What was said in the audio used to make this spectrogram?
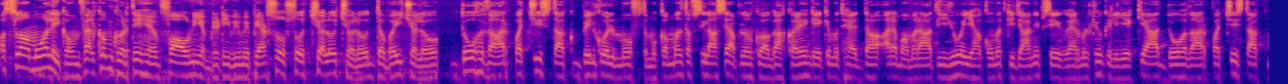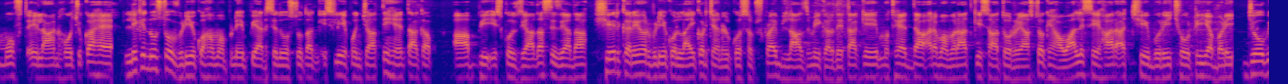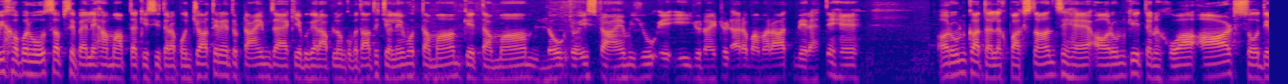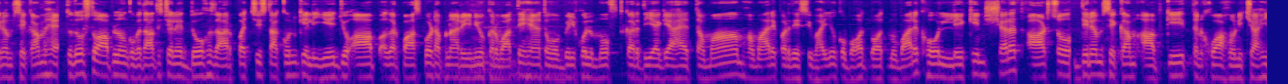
Aslam welcome करते हैं फाउनी update TV में। प्यार दोस्तों चलो चलो दुबई चलो। 2025 तक बिल्कुल मुफ़्त, मुकम्मल तफसी से आप लोगों को आगाह करेंगे कि मुतहदा अरब अमारात यू ए हुकूमत की जानब से गैर मुल्कियों के लिए क्या 2025 तक मुफ़्त ऐलान हो चुका है। लेकिन दोस्तों, वीडियो को हम अपने प्यार से दोस्तों तक इसलिए पहुँचाते हैं ताकि आप भी इसको ज़्यादा से ज़्यादा शेयर करें और वीडियो को लाइक और चैनल को सब्सक्राइब लाजमी कर दें, ताकि मुतहदा अरब अमारात की साथ और रियासतों के हवाले से हर अच्छी, बुरी, छोटी या बड़ी जो भी खबर हो, सबसे पहले हम आप तक इसी तरह पहुंचाते रहें। तो टाइम ज़ाया किए बगैर आप लोगों को बताते चलें, वो तमाम के तमाम लोग जो इस time U A E United Arab Emirates में रहते हैं और उनका तलक पाकिस्तान से है और उनकी तनख्वाह आठ सौ दिरम से कम है। तो दोस्तों, आप लोगों को बताते चलें 2025 तक उनके लिए जो आप अगर पासपोर्ट अपना रीन्यू करवाते हैं तो वो बिल्कुल मुफ़्त कर दिया गया है। तमाम हमारे परदेसी भाइयों को बहुत बहुत मुबारक हो, लेकिन शरत 800 दिरम से कम आपकी तनख्वाह होनी चाहिए।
